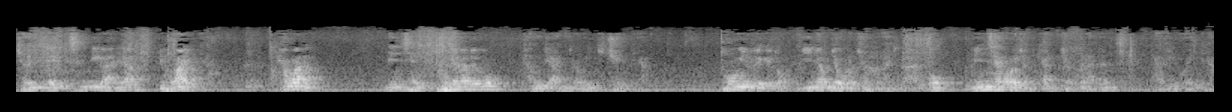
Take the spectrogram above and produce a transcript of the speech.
전쟁 승리가 아니라 평화입니다. 평화는 민생의 토대가 되고 경제 안정의 기초입니다. 통일 외교도 이념적으로 접근하지 말고 민생으로 접근- 접근하는 답인 거입니다.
